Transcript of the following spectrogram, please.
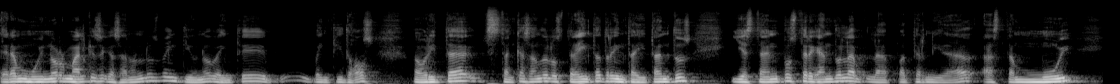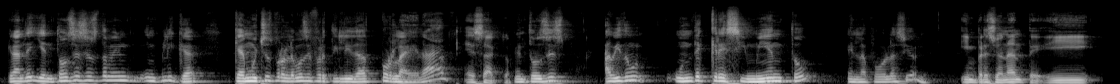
era muy normal que se casaron los 21, 20, 22. Ahorita se están casando los 30, 30 y tantos y están postergando la, la, paternidad hasta muy grande. Y entonces eso también implica que hay muchos problemas de fertilidad por la edad. Exacto. Entonces ha habido un decrecimiento en la población. Impresionante. Y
